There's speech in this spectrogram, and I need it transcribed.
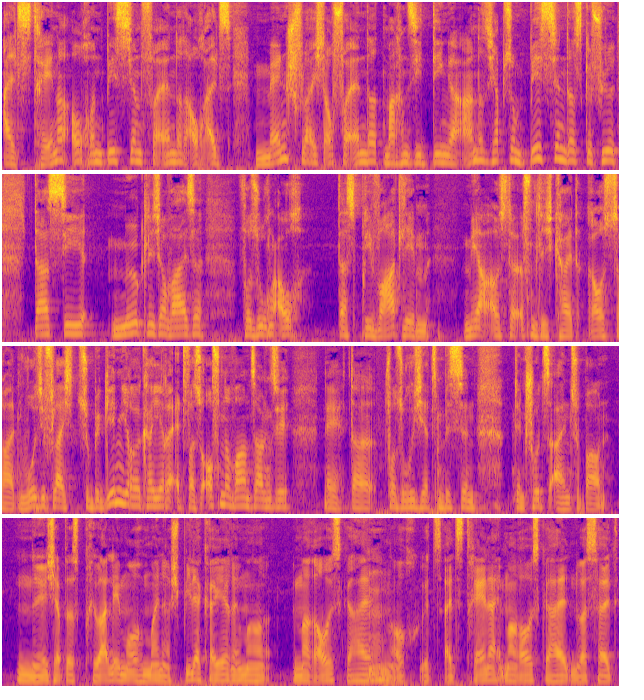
als Trainer auch ein bisschen verändert, auch als Mensch vielleicht auch verändert? Machen Sie Dinge anders? Ich habe so ein bisschen das Gefühl, dass Sie möglicherweise versuchen auch das Privatleben mehr aus der Öffentlichkeit rauszuhalten. Wo Sie vielleicht zu Beginn Ihrer Karriere etwas offener waren, sagen Sie, nee, da versuche ich jetzt ein bisschen den Schutz einzubauen. Nee, ich habe das Privatleben auch in meiner Spielerkarriere immer, immer rausgehalten, mhm. auch jetzt als Trainer immer rausgehalten. Du hast halt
